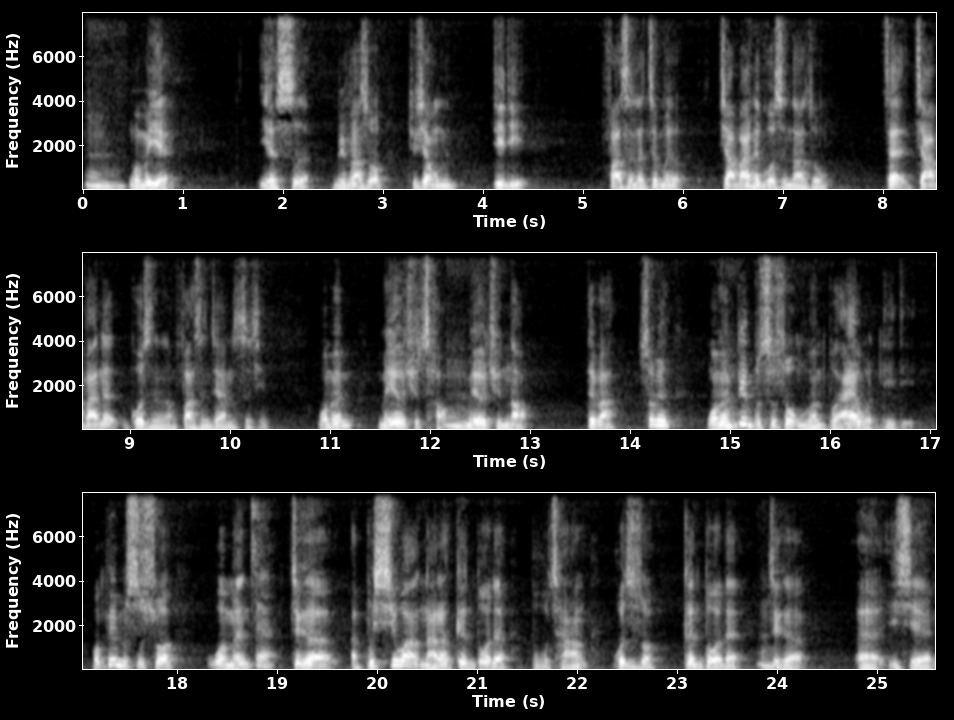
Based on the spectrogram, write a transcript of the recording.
嗯，我们也也是，比方说，就像我们弟弟发生了这么加班的过程当中，在加班的过程中发生这样的事情，我们没有去吵，没有去闹，对吧？说明我们并不是说我们不爱我弟弟，我并不是说我们这个呃不希望拿到更多的补偿，或者说更多的这个呃一些。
